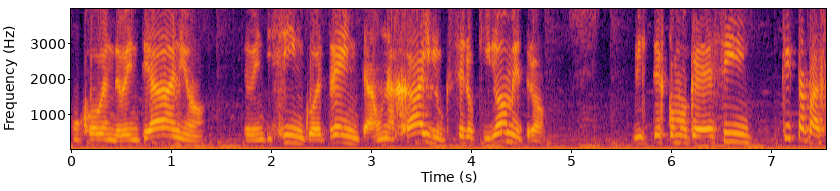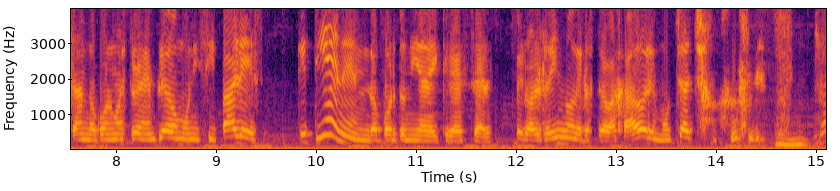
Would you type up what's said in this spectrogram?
un joven de 20 años, de 25, de 30, una Hilux cero kilómetros, viste, es como que decir, ¿qué está pasando con nuestros empleados municipales que tienen la oportunidad de crecer, pero al ritmo de los trabajadores, muchachos? no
